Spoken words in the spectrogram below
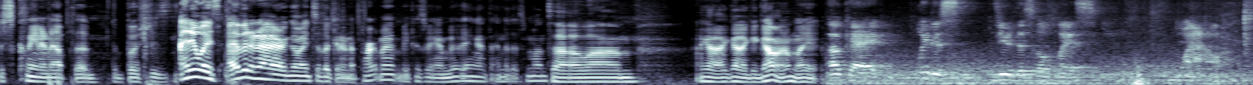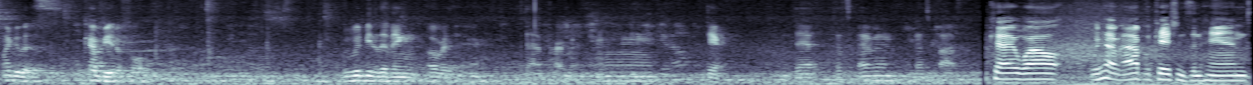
just cleaning up the, the bushes. Anyways, Evan and I are going to look at an apartment because we are moving at the end of this month. So, um, I gotta, I gotta get going, I'm late. Okay, we just viewed this little place. Wow, look at this, look how beautiful. We would be living over there, that apartment. Mm, There. That, that's Evan, that's Bob. Okay, well, we have applications in hand.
